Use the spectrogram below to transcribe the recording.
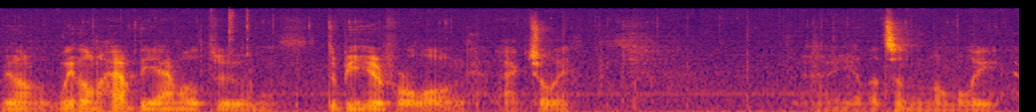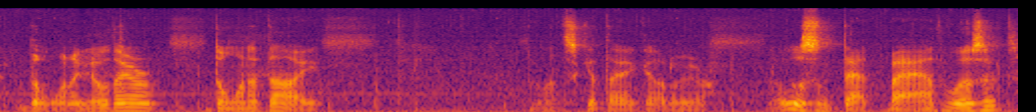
We don't we don't have the ammo to to be here for long, actually. Uh, yeah, that's a anomaly. Don't want to go there. Don't want to die. Let's get the heck out of here. That wasn't that bad, was it?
